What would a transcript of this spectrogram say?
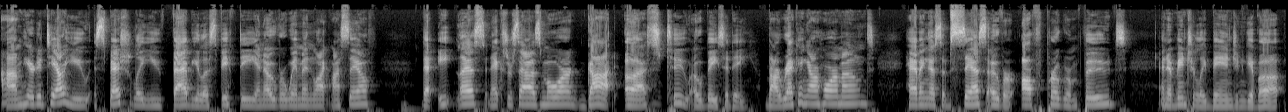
I'm here to tell you, especially you fabulous 50 and over women like myself, that eat less and exercise more got us to obesity by wrecking our hormones, having us obsess over off program foods, and eventually binge and give up.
